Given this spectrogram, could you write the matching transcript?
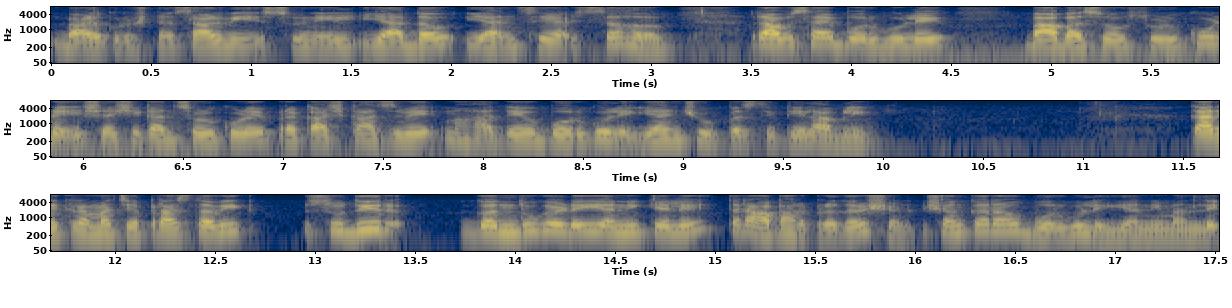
बाळकृष्ण साळवी सुनील यादव यांचे सह रावसाहेब बोरगुले बाबासो सुळकुडे शशिकांत सुळकुडे प्रकाश काजवे महादेव बोरगुले यांची उपस्थिती लाभली. कार्यक्रमाचे प्रास्ताविक सुधीर गंदुगडे यांनी केले तर आभार प्रदर्शन शंकरराव बोरगुले यांनी मानले.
